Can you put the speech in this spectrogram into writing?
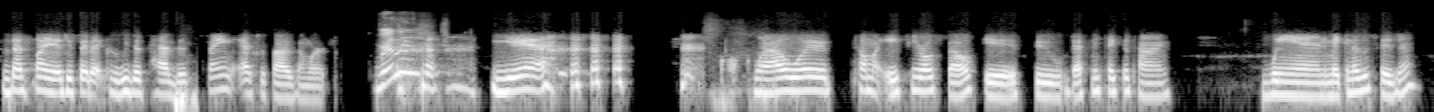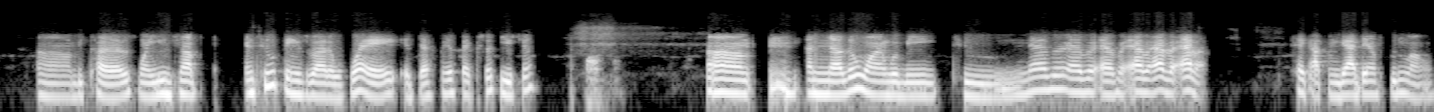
That's funny that you say that because we just had this same exercise in work. Really? yeah. what I would tell my 18 year old self is to definitely take your time when making a decision um, because when you jump into things right away, it definitely affects your future. Um, another one would be to never, ever, ever, ever, ever, ever take out some goddamn student loans.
